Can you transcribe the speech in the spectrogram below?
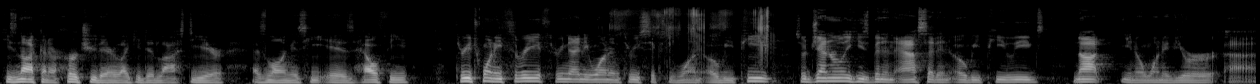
he's not going to hurt you there like he did last year as long as he is healthy. 323, 391, and 361 OBP. So generally, he's been an asset in OBP leagues. Not you know one of your uh,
